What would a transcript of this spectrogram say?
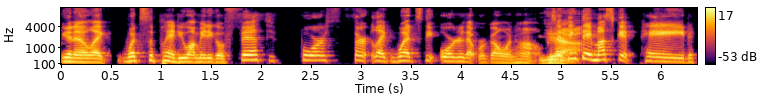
You know, like, what's the plan? Do you want me to go fifth, fourth, third? Like, what's the order that we're going home? Because I think they must get paid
